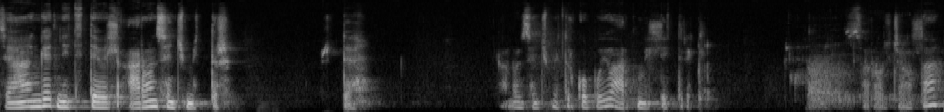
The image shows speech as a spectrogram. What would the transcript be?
За ингээд нийтдээ бол 10 см штэй. 10 см-гүй буюу 10 мл-ийг саруулж авлаа.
